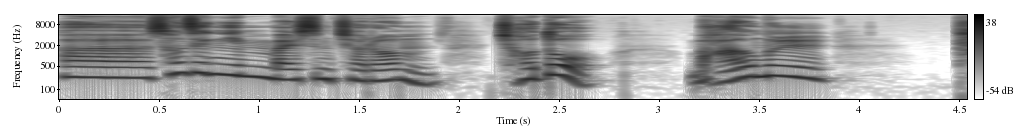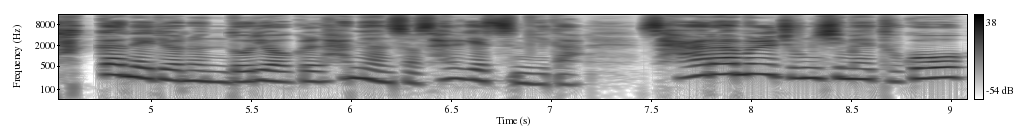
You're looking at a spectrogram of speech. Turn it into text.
아, 선생님 말씀처럼 저도 마음을 닦아내려는 노력을 하면서 살겠습니다. 사람을 중심에 두고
